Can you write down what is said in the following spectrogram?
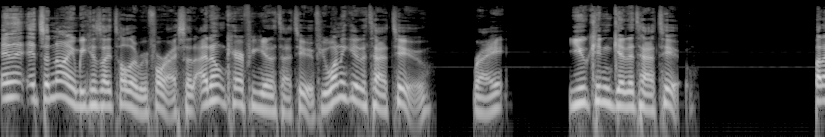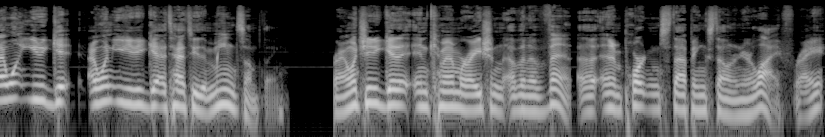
and it's annoying because I told her before. I said I don't care if you get a tattoo. If you want to get a tattoo, right? You can get a tattoo. But I want you to get I want you to get a tattoo that means something. Right? I want you to get it in commemoration of an event, uh, an important stepping stone in your life, right?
